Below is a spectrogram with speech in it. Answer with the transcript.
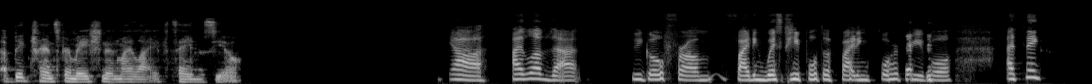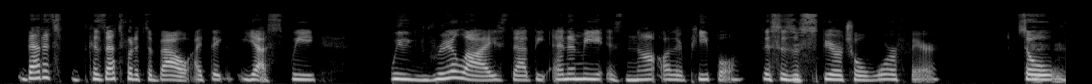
a big transformation in my life, same as you. Yeah, I love that. We go from fighting with people to fighting for people. I think that it's because that's what it's about. I think, yes, we, we realize that the enemy is not other people. This is a mm-hmm. spiritual warfare. So mm-hmm.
